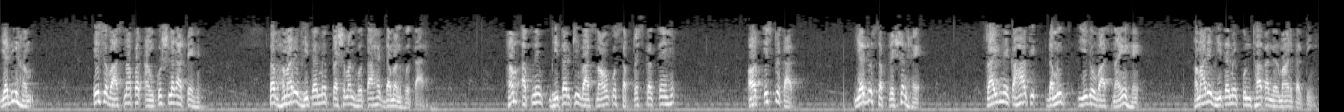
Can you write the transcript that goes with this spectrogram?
यदि हम इस वासना पर अंकुश लगाते हैं। तब हमारे भीतर में प्रशमन होता है, दमन होता है। हम अपने भीतर की वासनाओं को सप्रेस करते हैं और इस प्रकार यह जो सप्रेशन है, फ्राइड ने कहा कि दमित, ये जो वासनाएँ हैं, हमारे भीतर में कुंठा का निर्माण करती हैं।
